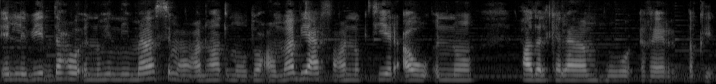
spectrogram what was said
اللي بيدعوا إنه هني ما سمعوا عن هذا الموضوع أو ما بيعرفوا عنه كتير أو إنه هذا الكلام هو غير دقيق.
